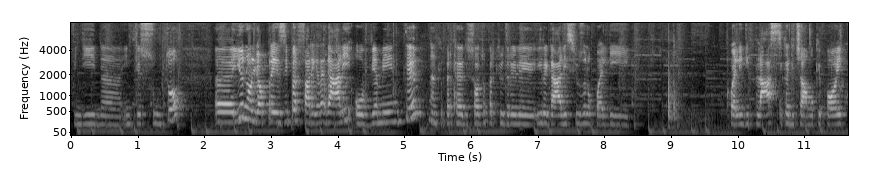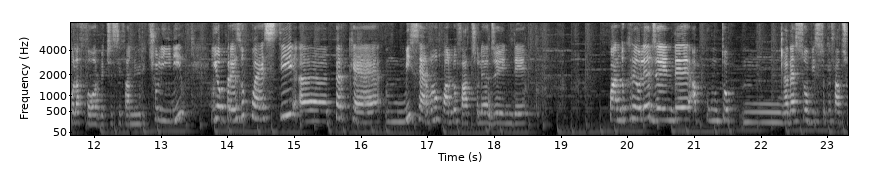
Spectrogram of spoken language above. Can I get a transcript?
quindi in, in tessuto. Eh, io non li ho presi per fare i regali ovviamente anche perché di solito per chiudere le, i regali si usano quelli quelli di plastica diciamo che poi con la forbice si fanno i ricciolini. Io ho preso questi eh, perché mi servono quando faccio le agende quando creo le agende appunto mh, mm, adesso ho visto che faccio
